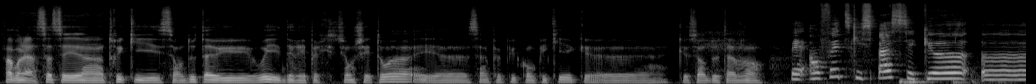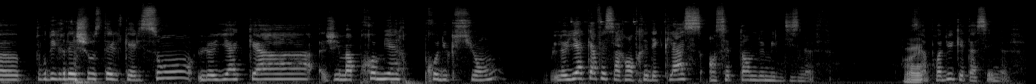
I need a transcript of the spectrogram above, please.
Enfin voilà, ça c'est un truc qui sans doute a eu oui, des répercussions chez toi et c'est un peu plus compliqué que, que sans doute avant. Ben, en fait, ce qui se passe, c'est que, euh, pour dire les choses telles qu'elles sont, le Yaka, j'ai ma première production. Le Yaka fait sa rentrée des classes en septembre 2019. C'est un produit qui est assez neuf,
